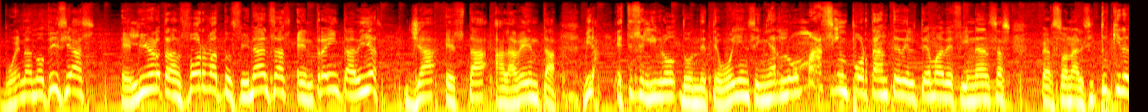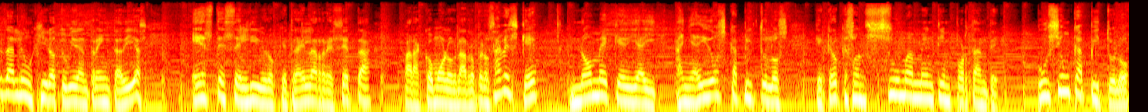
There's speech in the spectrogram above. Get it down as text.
Buenas noticias, el libro Transforma tus finanzas en 30 días ya está a la venta. Mira, este es el libro donde te voy a enseñar lo más importante del tema de finanzas personales. Si tú quieres darle un giro a tu vida en 30 días, este es el libro que trae la receta para cómo lograrlo. Pero sabes qué? No me quedé ahí. Añadí dos capítulos que creo que son sumamente importantes. Puse un capítulo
